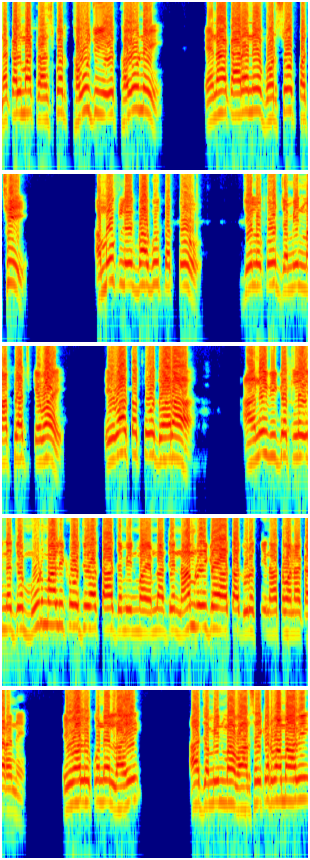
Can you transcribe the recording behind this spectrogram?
નકલમાં ટ્રાન્સફર થવું જોઈએ, એ થયું નહીં. એના કારણે વર્ષો પછી અમુક લેખભાગુ તત્વો જે લોકો જમીન માફિયા જ કહેવાય, એવા તત્વો દ્વારા આની વિગત લઈને જે મૂળ માલિકો જે હતા જમીનમાં, એમના જે નામ રહી ગયા હતા દુરસ્તી ના થવાના કારણે, એવા લોકોને લાવી આ જમીનમાં વારસાઈ કરવામાં આવી.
